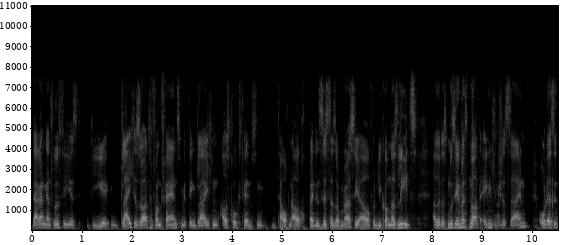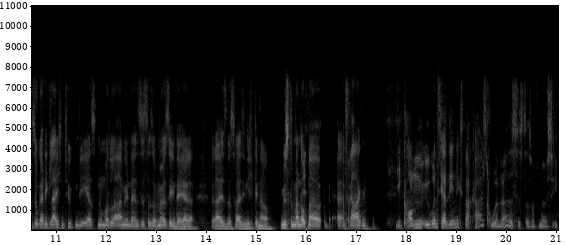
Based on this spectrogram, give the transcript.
daran ganz lustig ist, die gleiche Sorte von Fans mit den gleichen Ausdruckstänzen tauchen auch bei den Sisters of Mercy auf und die kommen aus Leeds. Also das muss irgendwas Nordenglisches sein. Oder sind sogar die gleichen Typen, die erst New Model Army und dann Sisters of Mercy hinterher reisen. Das weiß ich nicht genau. Müsste man noch mal erfragen. Die kommen übrigens ja demnächst nach Karlsruhe, ne? Das ist das of Mercy.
